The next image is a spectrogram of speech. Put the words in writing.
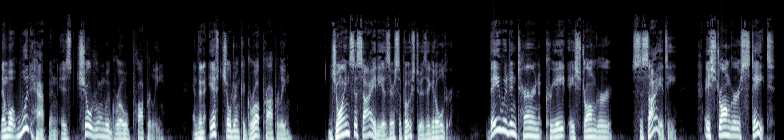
then what would happen is children would grow properly. And then if children could grow up properly, join society as they're supposed to as they get older, they would in turn create a stronger society, a stronger state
